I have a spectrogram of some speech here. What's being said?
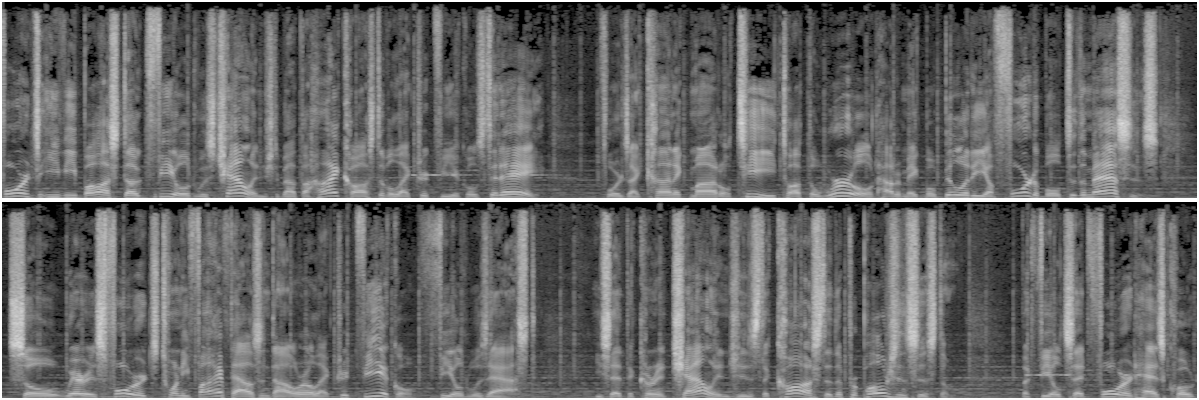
Ford's EV boss Doug Field was challenged about the high cost of electric vehicles today. Ford's iconic Model T taught the world how to make mobility affordable to the masses. So, where is Ford's $25,000 electric vehicle? Field was asked. He said the current challenge is the cost of the propulsion system. But Field said Ford has, quote,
